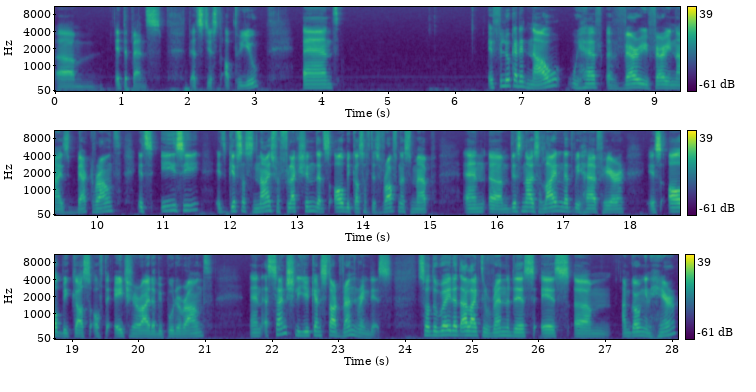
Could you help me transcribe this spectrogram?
Um, it depends. That's just up to you. And if we look at it now, we have a very, very nice background. It's easy. It gives us nice reflection. That's all because of this roughness map. And um, this nice lighting that we have here is all because of the HDRI that we put around. And essentially you can start rendering this. So the way that I like to render this is um, I'm going in here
